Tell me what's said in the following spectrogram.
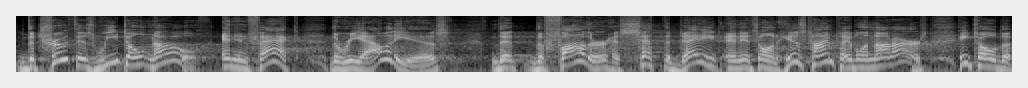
The truth is, we don't know. And in fact, the reality is, that the Father has set the date and it's on his timetable and not ours. He told the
